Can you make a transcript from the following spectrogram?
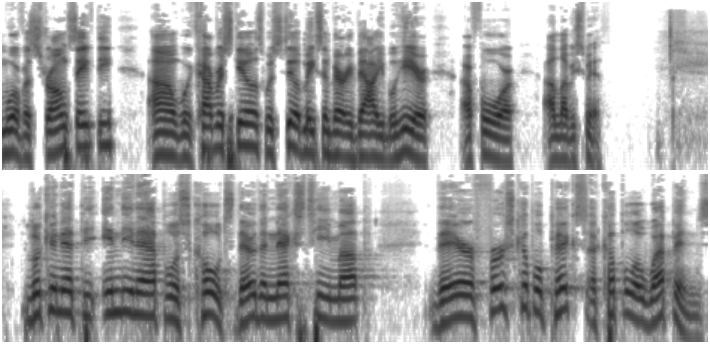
more of a strong safety um, with coverage skills, which still makes him very valuable here uh, for uh, Lovie Smith. Looking at the Indianapolis Colts, they're the next team up. Their first couple picks, a couple of weapons.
